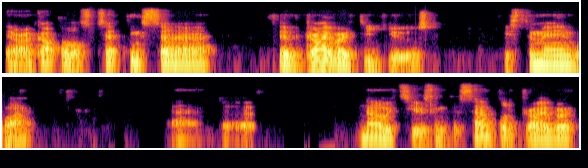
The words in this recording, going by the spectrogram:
there are a couple of settings. Uh, the driver to use is the main one. And uh, now it's using the sample driver,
